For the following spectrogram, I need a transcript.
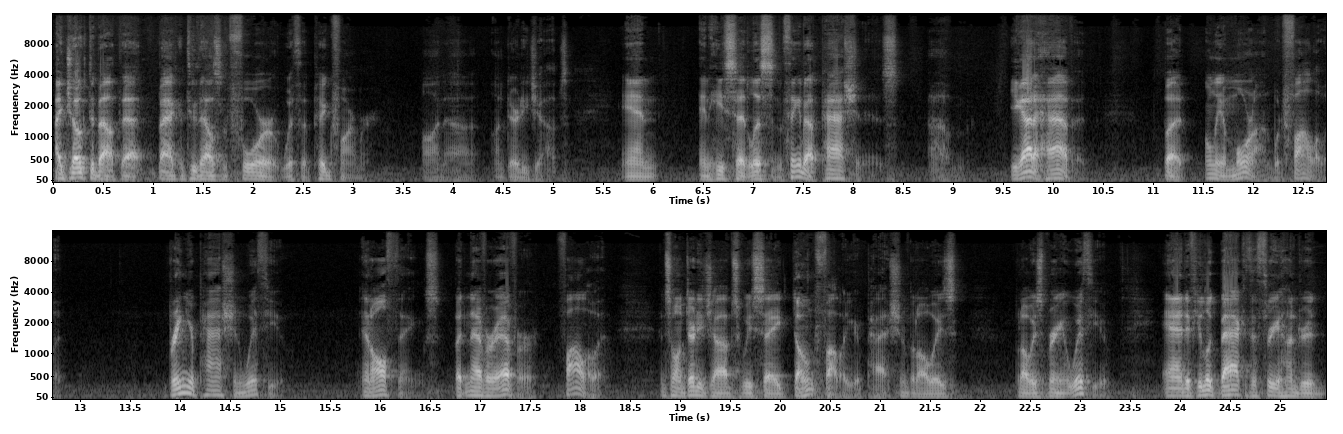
I joked about that back in 2004 with a pig farmer on uh, on Dirty Jobs, and and he said, "Listen, the thing about passion is, um, you got to have it, but only a moron would follow it. Bring your passion with you in all things, but never ever follow it. And so on Dirty Jobs, we say, don't follow your passion, but always, but always bring it with you. And if you look back at the 300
